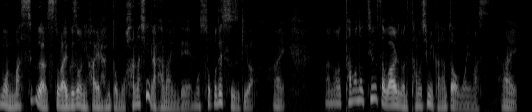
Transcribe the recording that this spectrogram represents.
もうまっすぐがストライクゾーンに入らんともう話にならないんでもうそこです鈴木は、はい、あの球の強さはあるので楽しみかなとは思います、はい、っ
